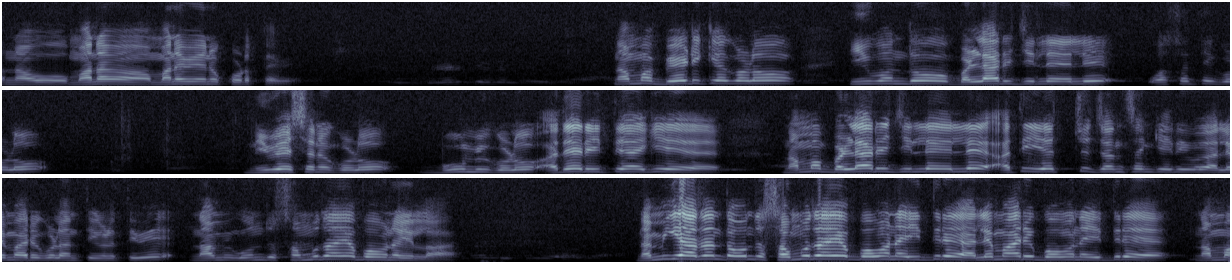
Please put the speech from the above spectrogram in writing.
ನಾವು ಮನ, ಮನವಿಯನ್ನು ಕೊಡ್ತೇವೆ. ನಮ್ಮ ಬೇಡಿಕೆಗಳು ಈ ಒಂದು ಬಳ್ಳಾರಿ ಜಿಲ್ಲೆಯಲ್ಲಿ ವಸತಿಗಳು, ನಿವೇಶನಗಳು, ಭೂಮಿಗಳು, ಅದೇ ರೀತಿಯಾಗಿ ನಮ್ಮ ಬಳ್ಳಾರಿ ಜಿಲ್ಲೆಯಲ್ಲಿ ಅತಿ ಹೆಚ್ಚು ಜನಸಂಖ್ಯೆ ಇದೀವಿ ಅಲೆಮಾರಿಗಳು ಅಂತ ಹೇಳ್ತೀವಿ. ನಮಗೆ ಒಂದು ಸಮುದಾಯ ಭವನ ಇಲ್ಲ. ನಮಗೆ ಆದಂಥ ಒಂದು ಸಮುದಾಯ ಭವನ ಇದ್ದರೆ ಅಲೆಮಾರಿ ಭವನ ಇದ್ದರೆ ನಮ್ಮ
